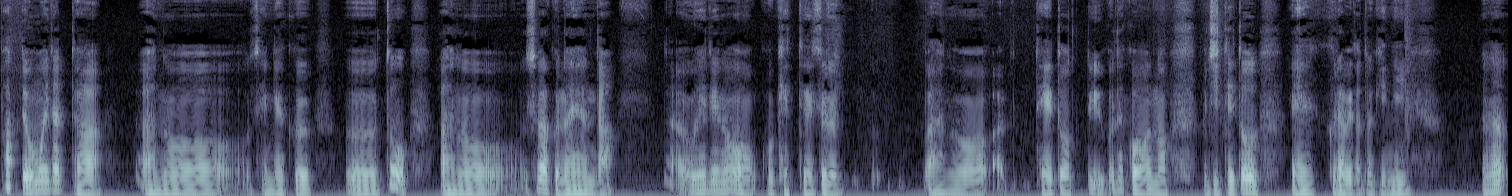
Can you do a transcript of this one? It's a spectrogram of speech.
パッて思い立った、あの、戦略と、あの、しばらく悩んだ上でのこう決定する、あの、帝都っていうかね、この、打ち手と、えー、比べたときに、な、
